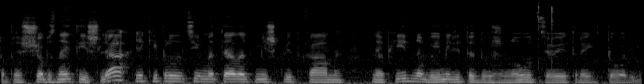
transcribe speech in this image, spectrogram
Тобто, щоб знайти шлях, який прилетів метелик між квітками, необхідно виміряти довжину цієї траєкторії.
